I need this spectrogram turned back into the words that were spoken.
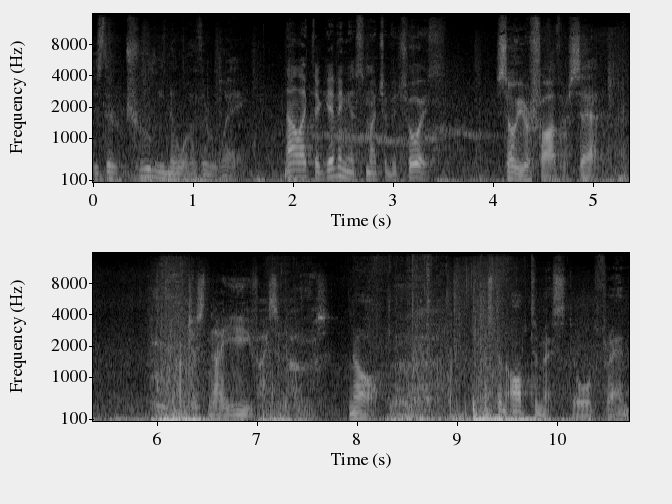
Is there truly no other way? Not like they're giving us much of a choice. So your father said. I'm just naive, I suppose. No. Just an optimist, old friend.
